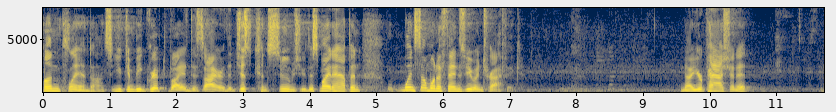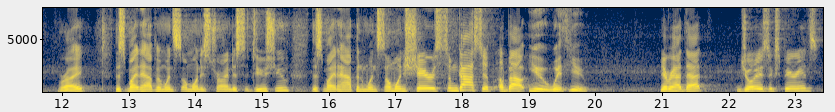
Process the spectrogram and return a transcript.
unplanned on. So you can be gripped by a desire that just consumes you. This might happen when someone offends you in traffic. Now you're passionate, right? This might happen when someone is trying to seduce you. This might happen when someone shares some gossip about you with you. You ever had that joyous experience?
